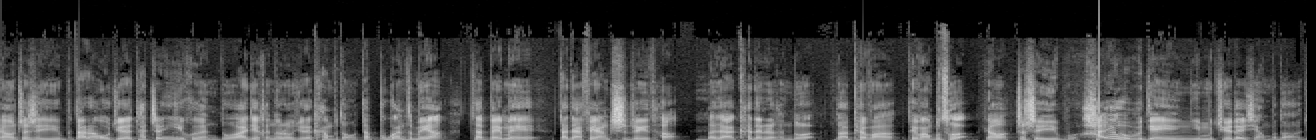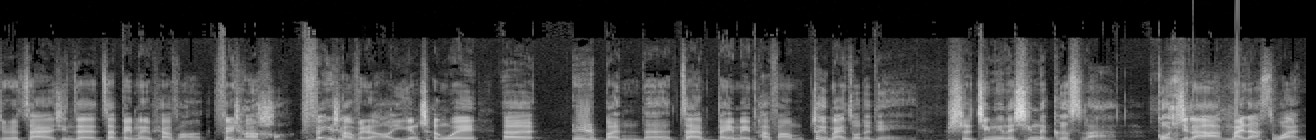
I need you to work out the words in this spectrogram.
然后这是一部，当然我觉得它争议会很多，而且很多人觉得看不懂。但不管怎么样，在北美大家非常吃这一套，大家看的人很多，对吧？票房票房不错。然后这是一部，还有一部电影你们绝对想不到，就是在现在在北美票房非常好，非常非常好，已经成为呃日本的在北美票房最卖座的电影，是今年的新的哥斯拉。火基拉 Minus One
